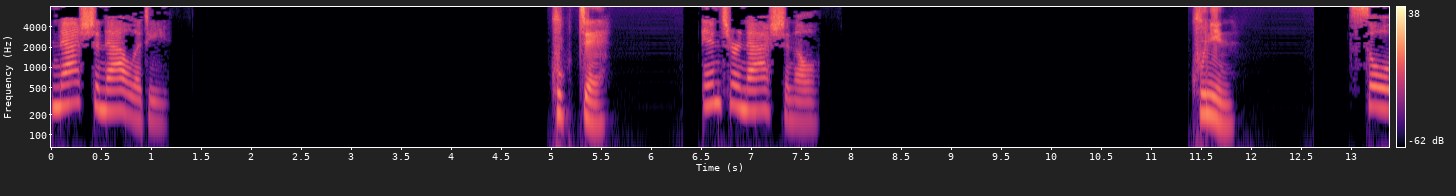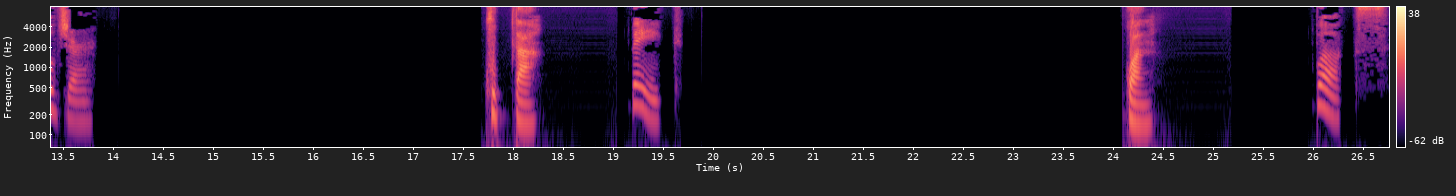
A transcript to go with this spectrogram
nationality. 국제. International. 군인. Soldier. 굽다. Bake. 권. Books.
